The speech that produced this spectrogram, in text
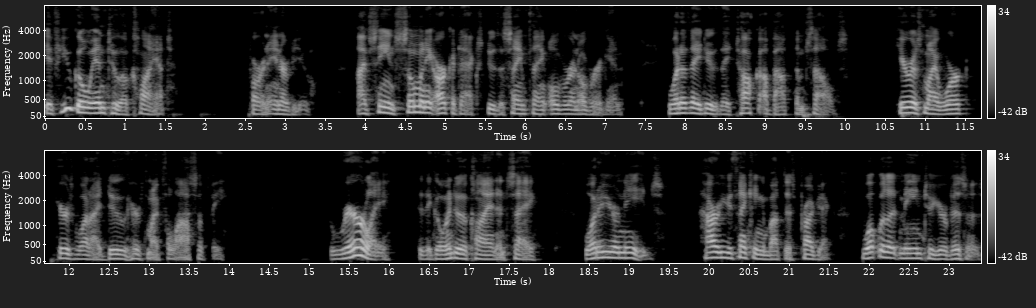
If you go into a client for an interview, I've seen so many architects do the same thing over and over again. What do they do? They talk about themselves. Here is my work. Here's what I do. Here's my philosophy. Rarely do they go into a client and say, What are your needs? How are you thinking about this project? What will it mean to your business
